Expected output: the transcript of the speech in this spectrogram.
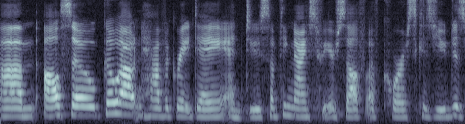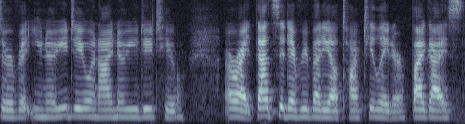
Um, also, go out and have a great day and do something nice for yourself, of course, because you deserve it. You know you do, and I know you do too. All right, that's it, everybody. I'll talk to you later. Bye, guys.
